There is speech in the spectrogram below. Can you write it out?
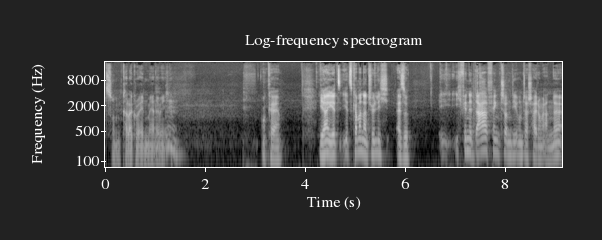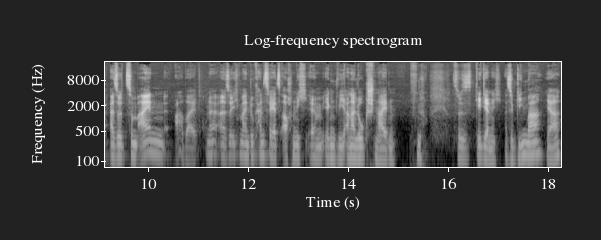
Zum Color Graden mehr oder weniger. Okay. Ja, jetzt, jetzt kann man natürlich, also ich finde, da fängt schon die Unterscheidung an. Ne? Also zum einen Arbeit. Ne? Also ich meine, du kannst ja jetzt auch nicht ähm, irgendwie analog schneiden. so, das geht ja nicht. Also ging mal, ja.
